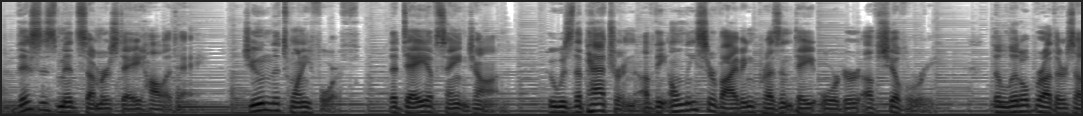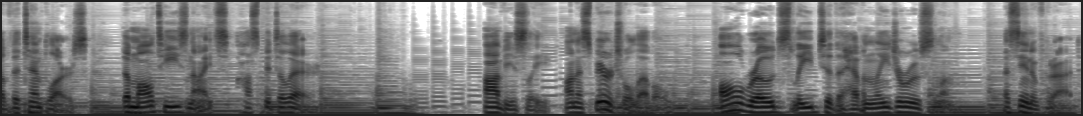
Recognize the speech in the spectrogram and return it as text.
This is Midsummer's Day holiday, June the 24th, the day of St. John, who was the patron of the only surviving present day order of chivalry, the Little Brothers of the Templars, the Maltese Knights Hospitaliers. Obviously, on a spiritual level, all roads lead to the heavenly Jerusalem, Asenovgrad.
